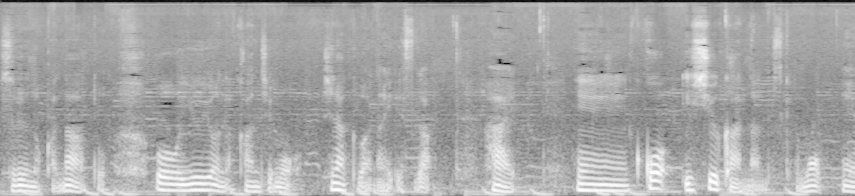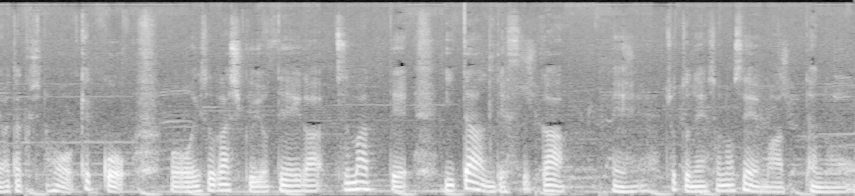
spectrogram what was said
するのかなというような感じもしなくはないですが。はい、えーここ1週間なんですけども、えー私の方結構忙しく予定が詰まっていたんですが、えーちょっとねそのせいもああの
